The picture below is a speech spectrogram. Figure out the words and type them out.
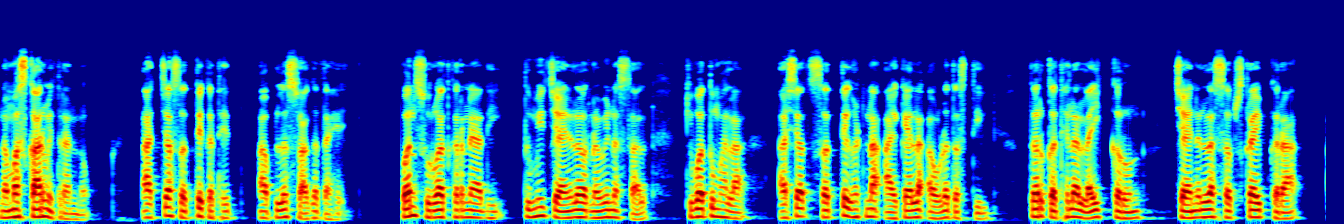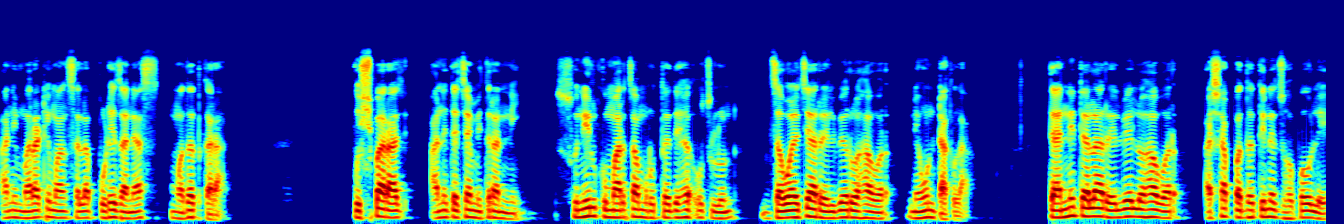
नमस्कार मित्रांनो. आजच्या सत्यकथेत आपलं स्वागत आहे. पण सुरुवात करण्याआधी तुम्ही चॅनलवर नवीन असाल किंवा तुम्हाला अशाच सत्य घटना ऐकायला आवडत असतील तर कथेला लाईक करून चॅनलला सबस्क्राईब करा आणि मराठी माणसाला पुढे जाण्यास मदत करा. पुष्पाराज आणि त्याच्या मित्रांनी सुनील कुमारचा मृतदेह उचलून जवळच्या रेल्वे रोहावर नेऊन टाकला. त्यांनी त्याला रेल्वे लोहावर अशा पद्धतीने झोपवले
